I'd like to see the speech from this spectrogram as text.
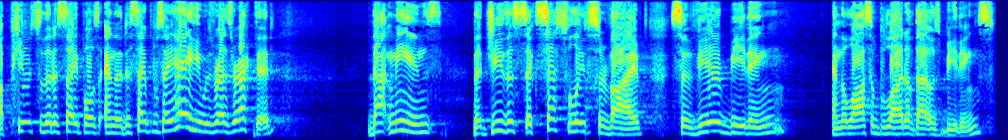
appears to the disciples, and the disciples say, Hey, he was resurrected, that means that Jesus successfully survived severe beating and the loss of blood of those beatings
